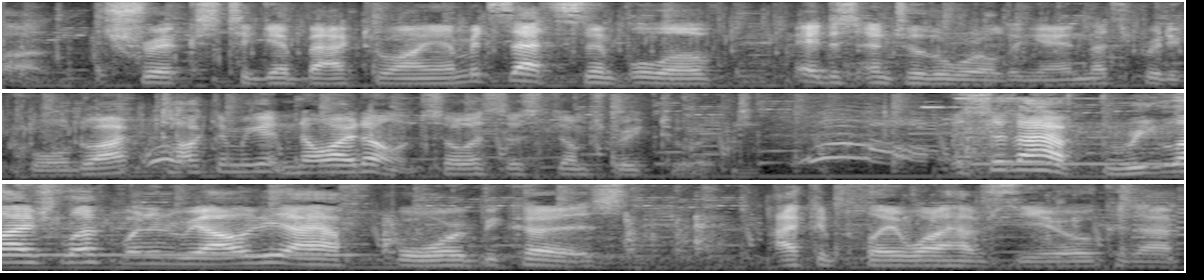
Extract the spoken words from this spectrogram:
uh, tricks to get back to where I am. It's that simple of, hey, just enter the world again. That's pretty cool. Do I have to talk to him again? No, I don't. So let's just jump straight to it. It says I have three lives left, but in reality I have four because I could play while I have zero because I have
